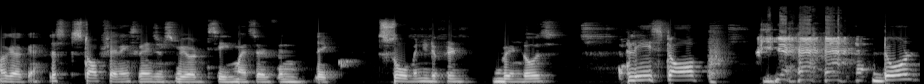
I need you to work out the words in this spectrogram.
okay okay. Just stop sharing screens it's weird seeing myself in like so many different windows. Please stop! Don't!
